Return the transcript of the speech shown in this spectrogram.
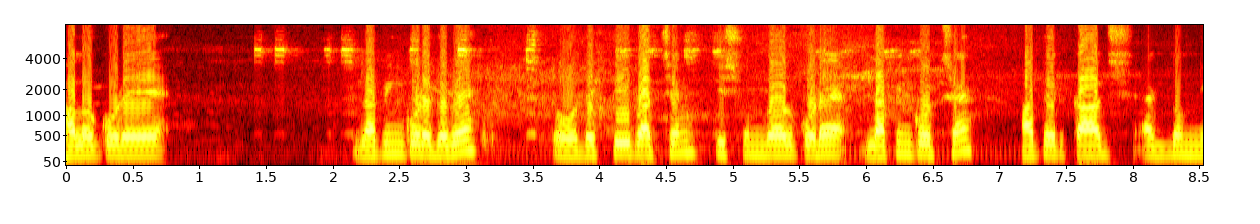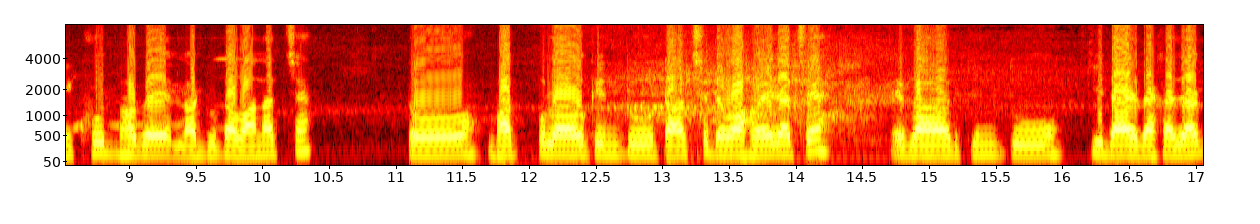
ভালো করে ল্যাপিং করে দেবে। তো দেখতেই পাচ্ছেন কি সুন্দর করে ল্যাপিং করছে। হাতের কাজ একদম নিখুঁতভাবে লাড্ডুটা বানাচ্ছে। তো ভাত পোলাও কিন্তু টাচ দেওয়া হয়ে গেছে। এবার কিন্তু কি দেয় দেখা যাক।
